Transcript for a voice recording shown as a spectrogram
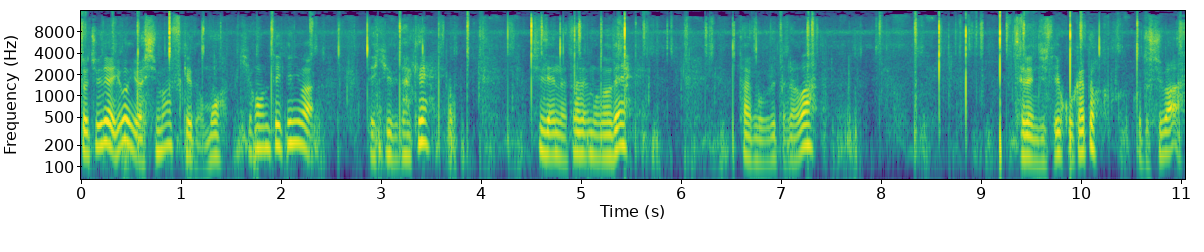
途中では用意はしますけども基本的にはできるだけ自然な食べ物でタンゴウルトラはチャレンジしていこうかと今年は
